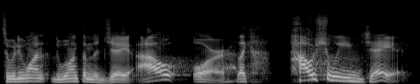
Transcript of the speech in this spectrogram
So, do you want do we want them to J out or like how should we J it?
